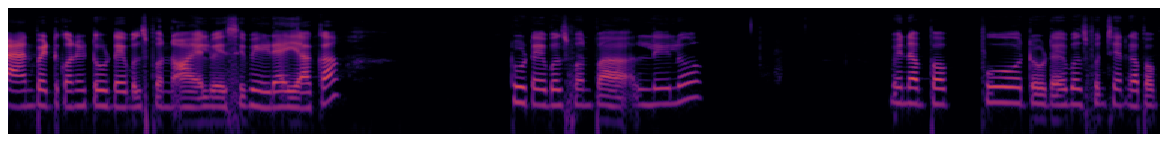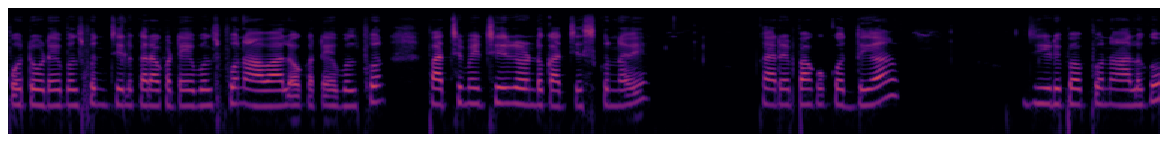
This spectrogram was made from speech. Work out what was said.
ప్యాన్ పెట్టుకొని టూ టేబుల్ స్పూన్ ఆయిల్ వేసి వేడి అయ్యాక టూ టేబుల్ స్పూన్ పల్లీలు మినపప్పు టూ టేబుల్ స్పూన్ శనగపప్పు టూ టేబుల్ స్పూన్ జీలకర్ర ఒక టేబుల్ స్పూన్ ఆవాలు ఒక టేబుల్ స్పూన్ పచ్చిమిర్చి రెండు కట్ చేసుకున్నవి. కరివేపాకు కొద్దిగా జీడిపప్పు నాలుగు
